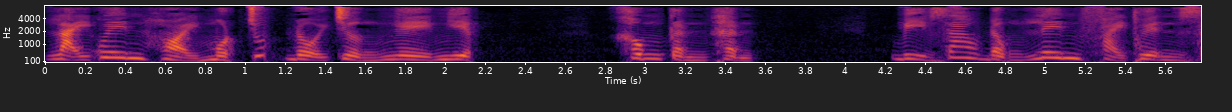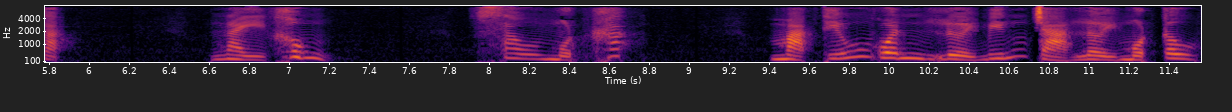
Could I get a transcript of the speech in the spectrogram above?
Lại quên hỏi một chút đội trưởng nghề nghiệp. Không cẩn thận. Bị dao động lên phải thuyền giặc. Này không. Sau một khắc. Mạc Thiếu Quân lười biếng trả lời một câu.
